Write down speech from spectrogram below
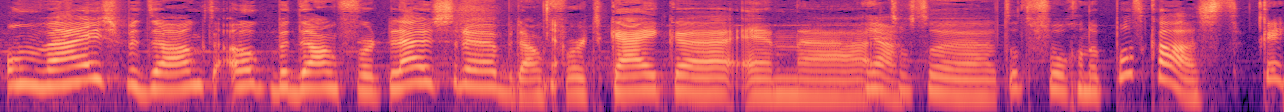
onwijs bedankt. Ook bedankt voor het luisteren, bedankt Ja. voor het kijken. En eh, Ja. tot, eh, tot de volgende podcast. Oké.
